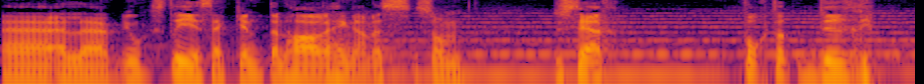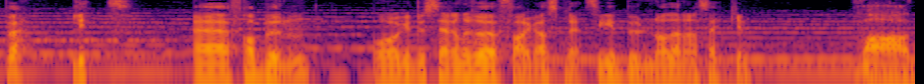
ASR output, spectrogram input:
Eh, eller jo, striesekken den har hengende som du ser fortsatt drypper litt eh, fra bunnen. Og du ser en rødfarge har spredt seg i bunnen av denne sekken. Var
